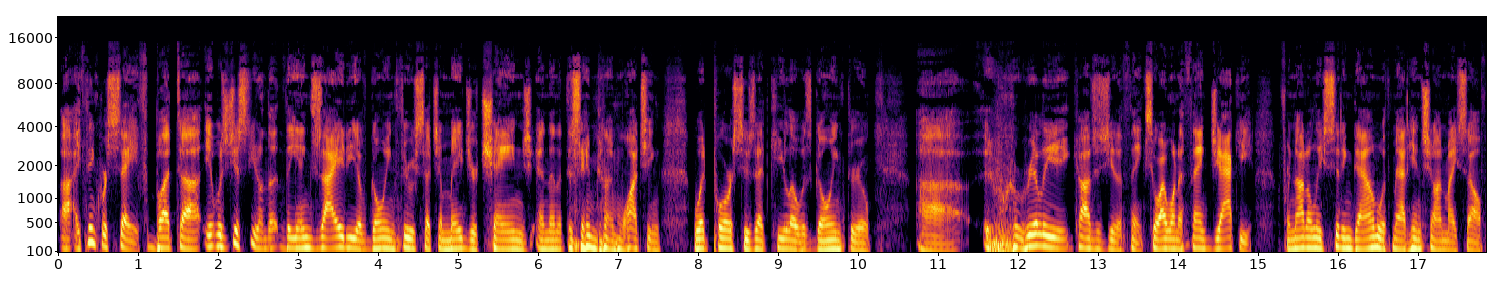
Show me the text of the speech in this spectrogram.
uh, I think we're safe. But uh, it was just you know the the anxiety of going through such a major change and then at the same time watching what poor Susette Kelo was going through uh, it really causes you to think. So I want to thank Jackie for not only sitting down with Matt Hinshaw and myself,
